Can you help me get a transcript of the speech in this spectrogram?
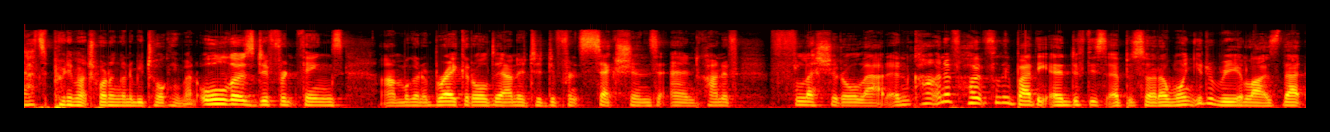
that's pretty much what I'm going to be talking about. All those different things. Um, we're going to break it all down into different sections and kind of flesh it all out. And kind of hopefully by the end of this episode, I want you to realize that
